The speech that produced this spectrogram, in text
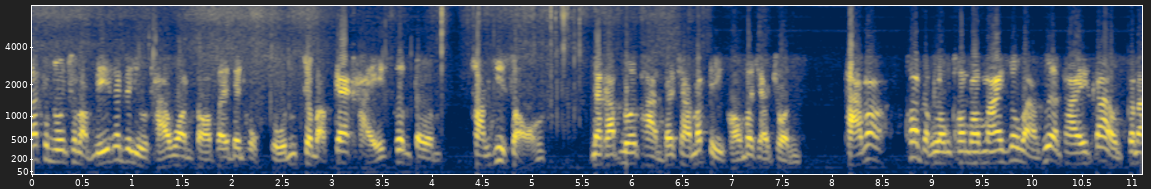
รัฐธรรมนูญฉบับนี้ก็จะอยู่ถาวรต่อไปเป็น 60 ฉบับแก้ไขเพิ่มเติมครั้งที่สองนะครับ โดยผ่านประชามติของประชาชน ถามว่าข้อตกลงคอมพมายระหว่างเพื่อไทยก้าวไกล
